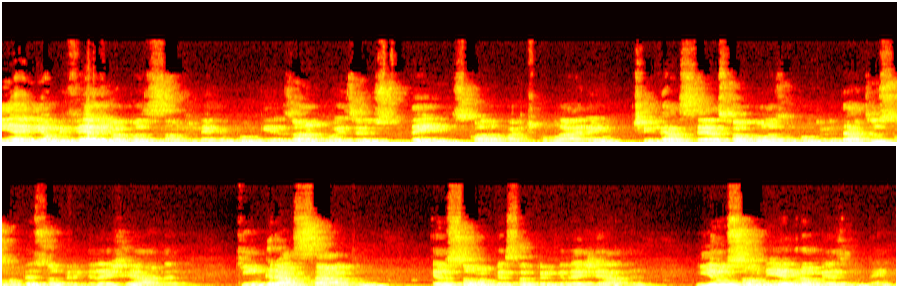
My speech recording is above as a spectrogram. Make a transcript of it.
e aí eu me vejo na posição de negro burguês. Ora, pois, eu estudei em escola particular, eu tive acesso a boas oportunidades, eu sou uma pessoa privilegiada. Que engraçado, eu sou uma pessoa privilegiada. E eu sou negro ao mesmo tempo.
